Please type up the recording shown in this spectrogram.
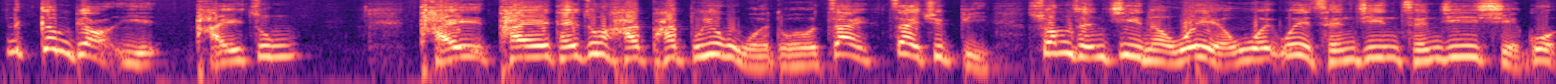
那更不要以台中、台台台中还还不用我我再再去比双城记呢，我也我我也曾经曾经写过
